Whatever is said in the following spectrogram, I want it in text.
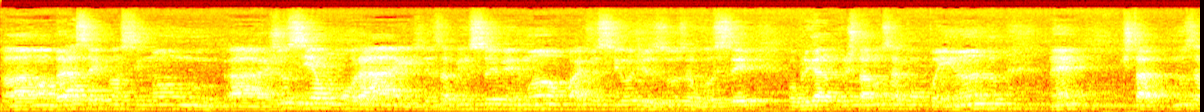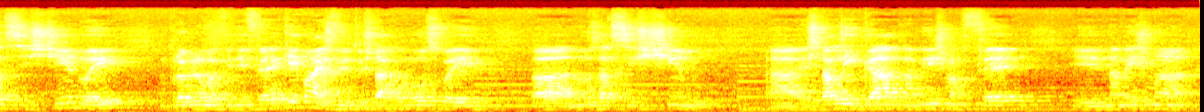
Ah, um abraço aí para o nosso irmão ah, Josiel Moraes. Deus abençoe, meu irmão. Paz do Senhor Jesus a você. Obrigado por estar nos acompanhando, né? estar nos assistindo aí no programa Vida e Fé. Quem mais, Vitor, está conosco aí ah, nos assistindo? Ah, está ligado na mesma fé e na mesma,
